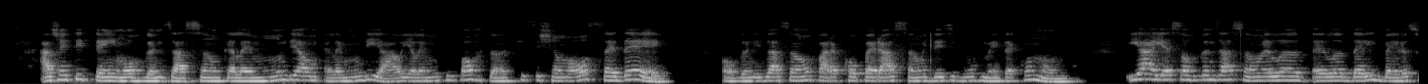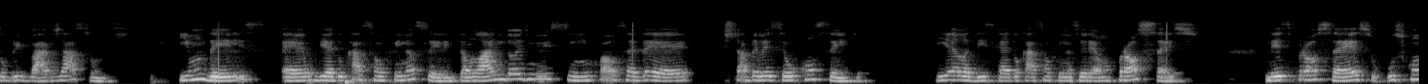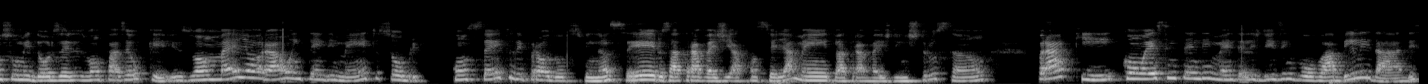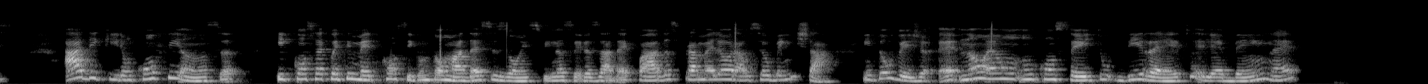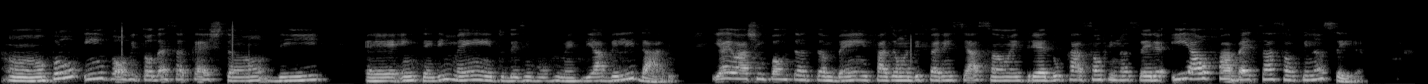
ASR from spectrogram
A gente tem uma organização que ela é mundial, ela é mundial e ela é muito importante, que se chama OCDE, Organização para Cooperação e Desenvolvimento Econômico. E aí essa organização ela ela delibera sobre vários assuntos. E um deles é o de educação financeira. Então, lá em 2005, a OCDE estabeleceu o conceito e ela diz que a educação financeira é um processo. Nesse processo, os consumidores eles vão fazer o quê? Eles vão melhorar o entendimento sobre conceitos e produtos financeiros através de aconselhamento, através de instrução, para que, com esse entendimento, eles desenvolvam habilidades, adquiram confiança e, consequentemente, consigam tomar decisões financeiras adequadas para melhorar o seu bem-estar. Então, veja, é, não é um, um, conceito direto, ele é bem né, amplo e envolve toda essa questão de é, entendimento, desenvolvimento de habilidade. E aí eu acho importante também fazer uma diferenciação entre educação financeira e alfabetização financeira,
